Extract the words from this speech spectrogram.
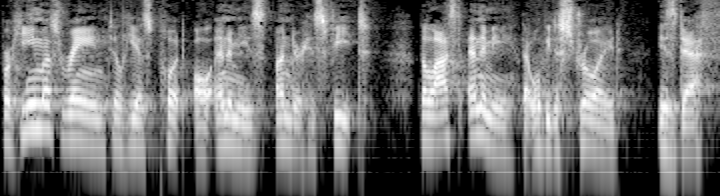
For he must reign till he has put all enemies under his feet. The last enemy that will be destroyed is death.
